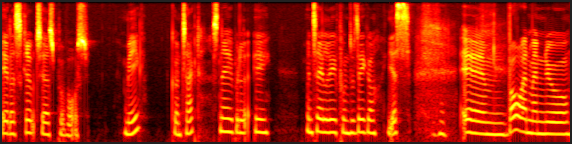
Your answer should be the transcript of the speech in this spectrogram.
eller skriv til os på vores mail kontakt mentaleet.dk yes. øhm, hvor at man jo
